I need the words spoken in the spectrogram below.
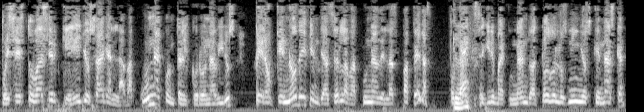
pues esto va a hacer que ellos hagan la vacuna contra el coronavirus, pero que no dejen de hacer la vacuna de las paperas porque claro. hay que seguir vacunando a todos los niños que nazcan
